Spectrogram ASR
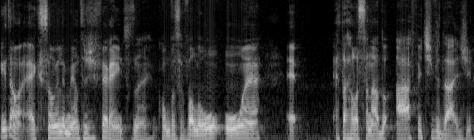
Então, é que são elementos diferentes, né? Como você falou, um é está é, é tá relacionado à afetividade,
